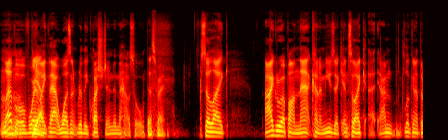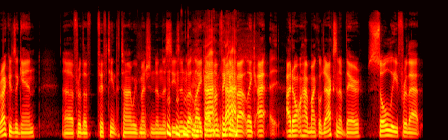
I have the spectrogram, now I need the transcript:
level of where Mm-hmm. Yeah. like that wasn't really questioned in the household. That's right. So like, I grew up on that kind of music, and so like I- I'm looking at the records again uh, for the fifteenth time we've mentioned him this season. but like I'm, I'm thinking about like I I don't have Michael Jackson up there solely for that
